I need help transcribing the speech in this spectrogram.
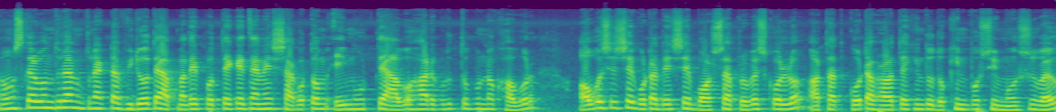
নমস্কার বন্ধুরা, নতুন একটা ভিডিওতে আপনাদের প্রত্যেকে জানাই স্বাগতম। এই মুহূর্তে আবহাওয়ার গুরুত্বপূর্ণ খবর, অবশেষে গোটা দেশে বর্ষা প্রবেশ করল, অর্থাৎ গোটা ভারতে কিন্তু দক্ষিণ, পশ্চিম মৌসুমী বায়ু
